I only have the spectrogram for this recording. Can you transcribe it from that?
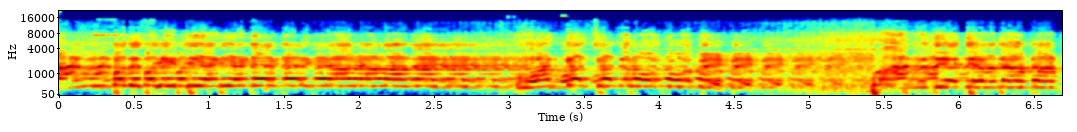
അൻപത് സീറ്റ് എങ്ങനെ കോൺഗ്രസ് നോക്കുന്നത്. ഭാരതീയ ജനതാ പാർട്ടി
